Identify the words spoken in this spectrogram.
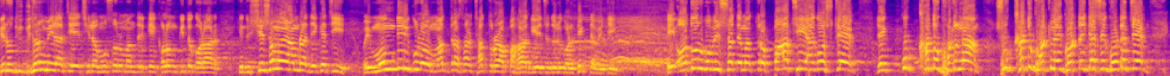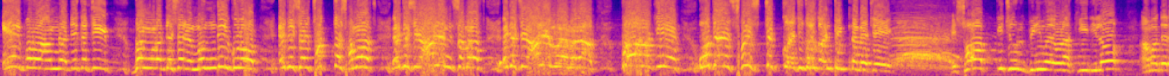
বিরোধী বিধর্মীরা চেয়েছিল মুসলমানদেরকে কলঙ্কিত করার। কিন্তু সে সময় আমরা দেখেছি, ওই মন্দিরগুলো মাদ্রাসার ছাত্ররা পাহারা দিয়েছে দুর্গণ ঠিক না ঠিক এই অদূর ভবিষ্যতে মাত্র পাঁচই আগস্টে যে কুখ্যাত ঘটনা, সুখ্যাত ঘটনা ঘটে দেশে ঘটেছে, এরপরও আমরা দেখেছি বাংলাদেশের মন্দিরগুলো, এদেশের ছাত্র সমাজ, এদেশের আলেম সমাজ, এদেশের আলেম ওলামারা ওদের সুনিশ্চিত করেছে দুর্গণ ঠিক না এই সব কিছুর বিনিময়ে ওরা কি দিল? আমাদের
